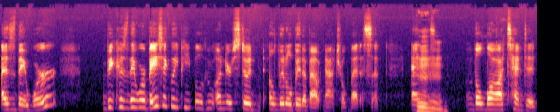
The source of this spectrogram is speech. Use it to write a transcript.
as they were, because they were basically people who understood a little bit about natural medicine. And Mhm. the law tended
